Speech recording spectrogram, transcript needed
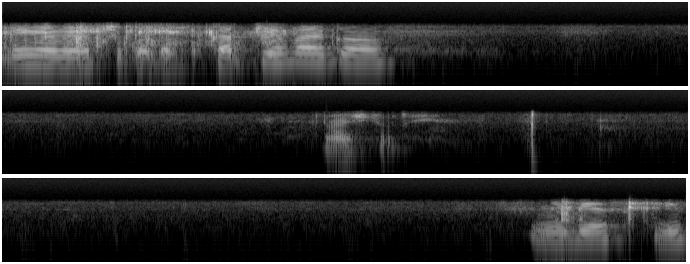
Wyjmiemy na przykład karpiowego. Weź tutaj. Niebieski.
